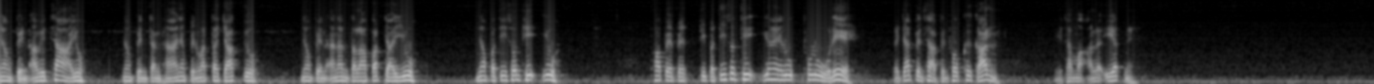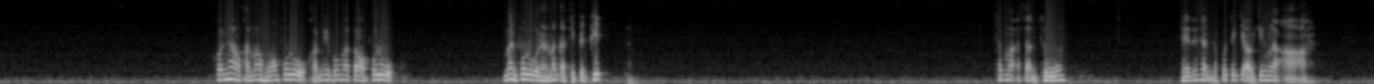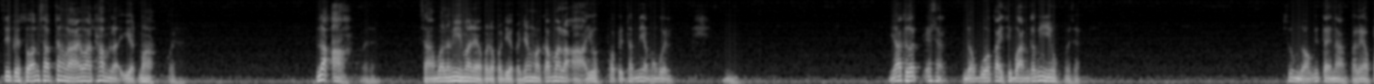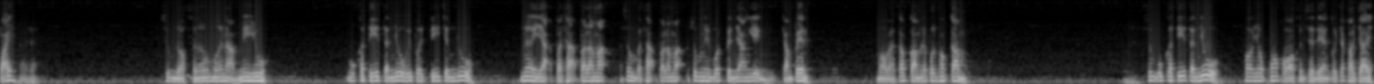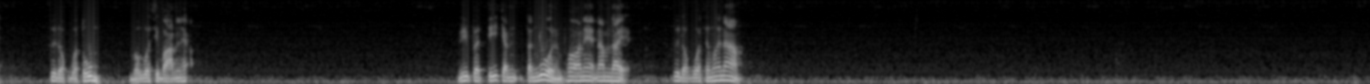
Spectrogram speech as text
ยังเป็นอวิชชาอยู่ ยังเป็นตัณหา ยังเป็นวัตจักรอยู่ ยังเป็นอนันตลาปัจจัยอยู่ ยังปฏิสนธิอยู่พอเป็นติปฏิสนธิอยู่ในรูผู้รู้เด้แต่จัดเป็นศาสตร์เป็นภพคือกันนี่ธรรมะละเอียดนี่ คนเท่าขันมาหวงผู้ลูกขันมีผู้มาตอบผู้ลูกมันผู้ลูกนั่นมันก็ที่เป็นพิษ ธรรมะสั่นสูง เหตุที่สั่นพระพุทธเจ้าจึงละอาสิไปสอนสัตว์ทั้งหลายว่าถ้ำละเอียดมากละอาสางบารมีมาแล้วกระดอกกระเดียกก็ยังมากลับมาละอาอยู่ พอเป็นธรรมเนียมของเบิร์น ยาเถิดไอ้สัตดอกบัวใกล้สิบานก็มีอยู่ไอ้สัตซุ่มดอกที่ใต้น้ำก็แล้วไปไอ้สัตซุ่มดอกเสนอเมื่อน้ำมีอยู่ มุคติตันยูวิปติจันยูเนยยะปะทะปรมะซุ่มปะทะปรมะซุ่มมีบทเป็นอย่างยิ่งจำเป็นหมอบไว้กับกรรมและผลของกรรมซุ่มอุคติตันยูพ่อยกหัวคอขึ้นแสดงก็จะเข้าใจ คือดอกบัวตุ้ม บอกว่าสิบานแล้ววิปติจันตันยูนพ่อแนะนำได้ คือดอกบัวเสมอน้ำ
